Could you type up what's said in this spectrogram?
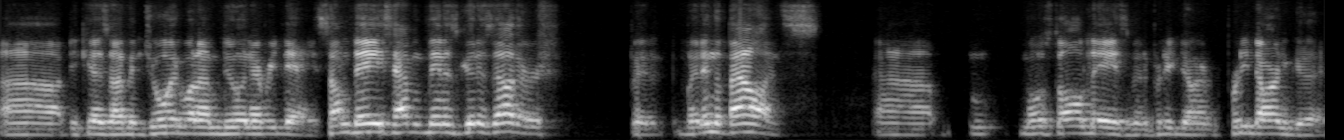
uh, because I've enjoyed what I'm doing every day. Some days haven't been as good as others, but but in the balance, uh, most all days have been pretty darn pretty darn good.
